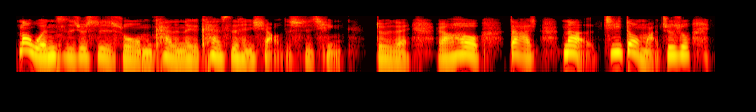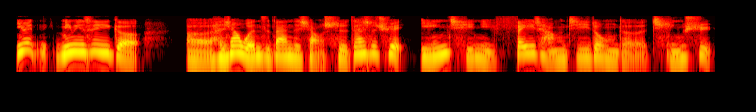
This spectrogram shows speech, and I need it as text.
那蚊子就是说我们看的那个看似很小的事情，对不对？然后大那激动嘛，就是说，因为明明是一个呃很像蚊子般的小事，但是却引起你非常激动的情绪，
